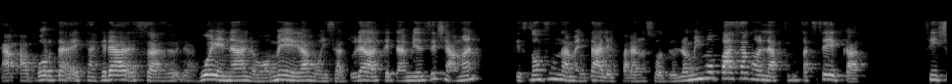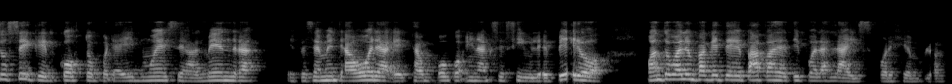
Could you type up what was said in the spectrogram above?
aporta estas grasas, las buenas, los omegas o insaturadas que también se llaman, que son fundamentales para nosotros. Lo mismo pasa con la fruta seca. Sí, yo sé que el costo por ahí, nueces, almendras, especialmente ahora, está un poco inaccesible, pero ¿cuánto vale un paquete de papas de tipo las Lays, por ejemplo?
